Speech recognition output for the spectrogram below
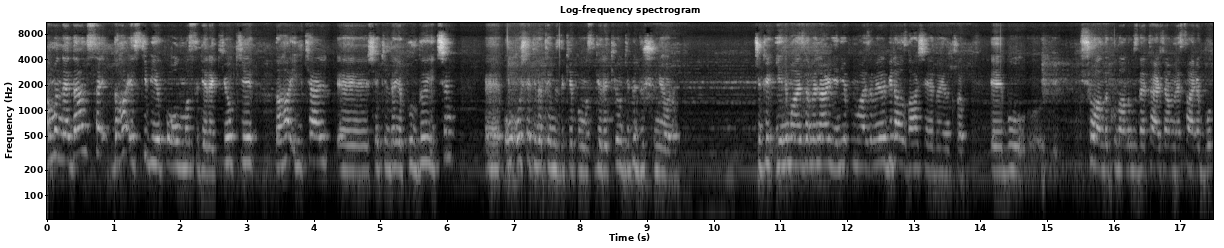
Ama nedense daha eski bir yapı olması gerekiyor ki daha ilkel e, şekilde yapıldığı için e, o, o şekilde temizlik yapılması gerekiyor gibi düşünüyorum. Çünkü yeni malzemeler, yeni yapı malzemeleri biraz daha şeye dayanıklı. E, bu şu anda kullandığımız deterjan vesaire bu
